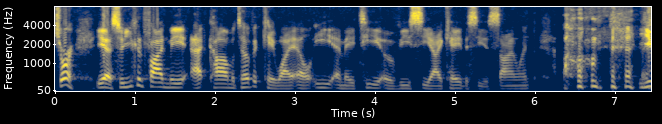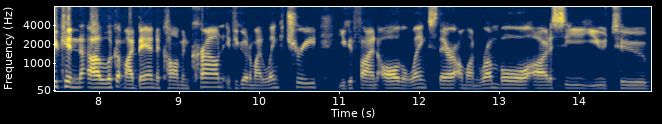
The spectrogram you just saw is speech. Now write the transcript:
Sure. Yeah. So you can find me at Kyle Matovcik, K Y L E M A T O V C I K. The C is silent. Um, you can uh, look up my band, A Common Crown. If you go to my link tree, you can find all the links there. I'm on Rumble, Odysee, YouTube,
